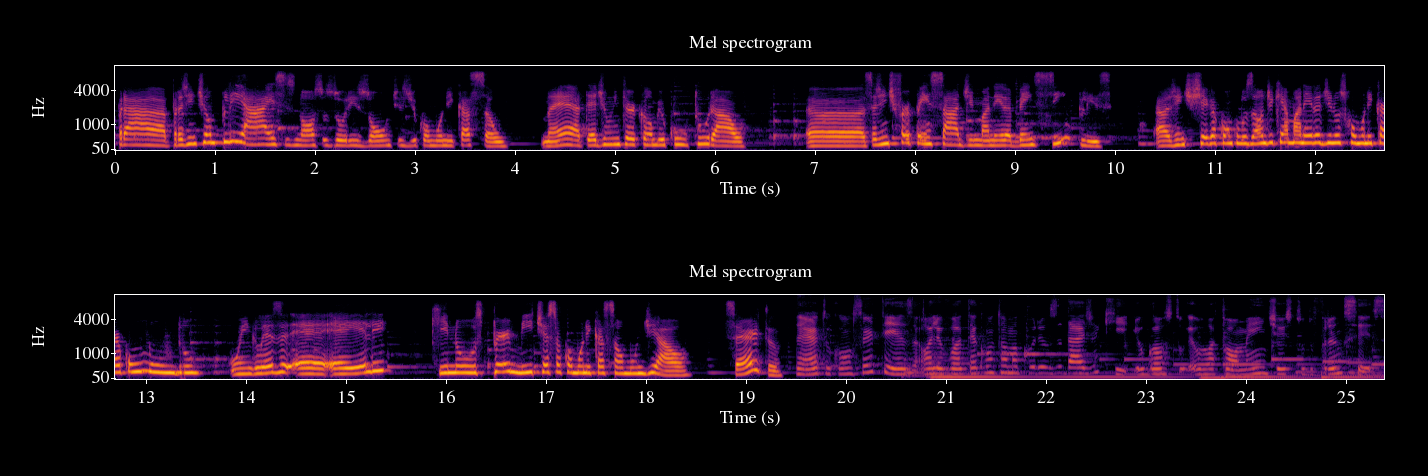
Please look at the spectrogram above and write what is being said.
para a gente ampliar esses nossos horizontes de comunicação, né? Até de um intercâmbio cultural. Uh, se a gente for pensar de maneira bem simples, a gente chega à conclusão de que é a maneira de nos comunicar com o mundo. O inglês é, é ele que nos permite essa comunicação mundial, certo? Certo, com certeza. Olha, eu vou até contar uma curiosidade aqui. Eu gosto, eu atualmente eu estudo francês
